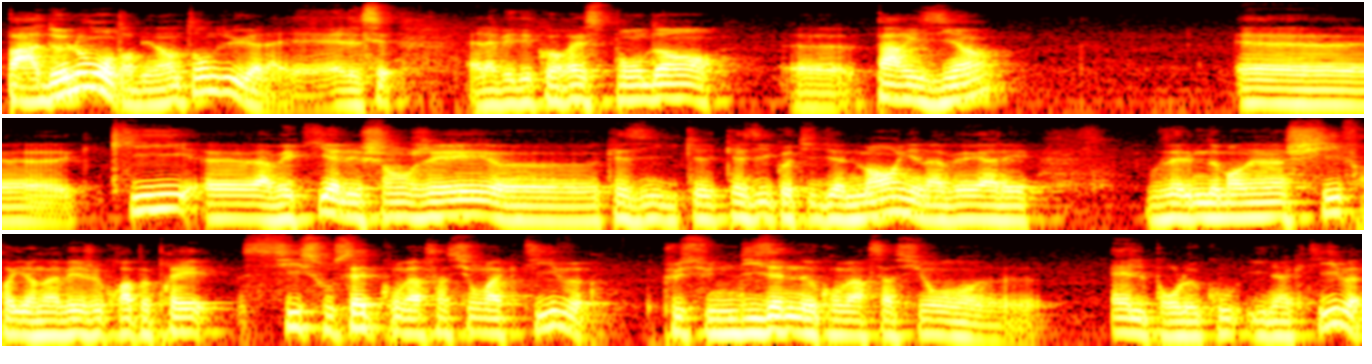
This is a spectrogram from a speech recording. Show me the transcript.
pas de Londres, bien entendu. Elle, avait des correspondants euh, parisiens euh, qui, avec qui elle échangeait quasi, quasi quotidiennement. Il y en avait, vous allez me demander un chiffre, il y en avait, je crois, à peu près 6 ou 7 conversations actives plus une dizaine de conversations, euh, elle pour le coup, inactives.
